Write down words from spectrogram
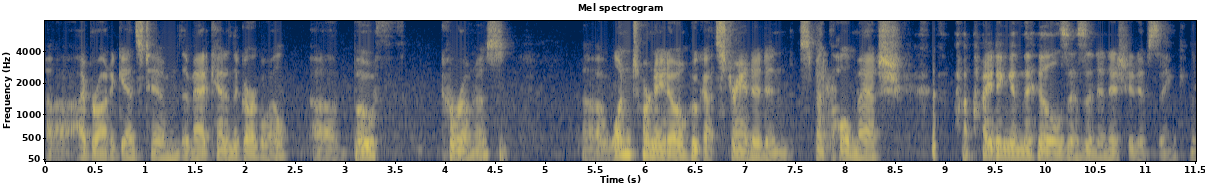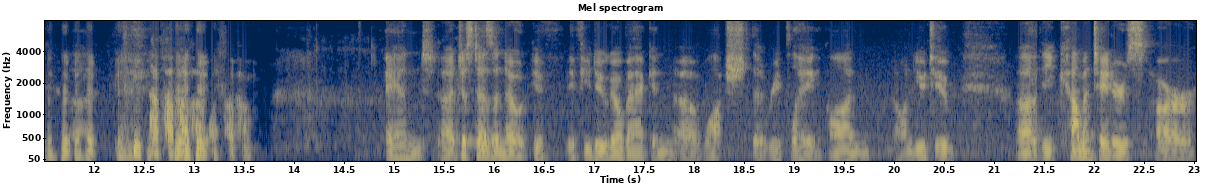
Uh, I brought against him the Mad Cat and the Gargoyle, uh, both Coronas. Uh, one tornado who got stranded and spent the whole match hiding in the hills as an initiative sink. Uh. And uh, just as a note, if if you do go back and uh, watch the replay on on YouTube, uh, the commentators are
